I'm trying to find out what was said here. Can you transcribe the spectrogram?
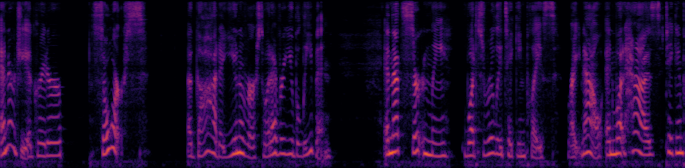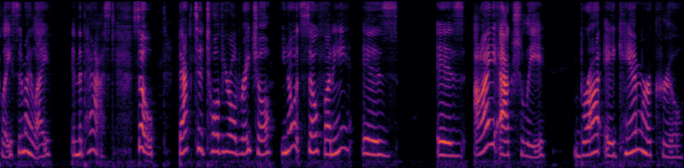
energy, a greater source, a God, a universe, whatever you believe in. And that's certainly what's really taking place right now and what has taken place in my life in the past. So, back to 12-year-old Rachel, you know what's so funny is is I actually brought a camera crew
